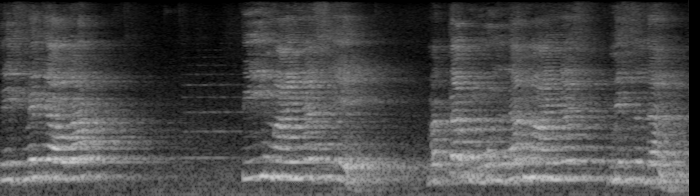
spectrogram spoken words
तो इसमें क्या होगा? P माइनस ए मतलब मूलधन माइनस मिश्रधन।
